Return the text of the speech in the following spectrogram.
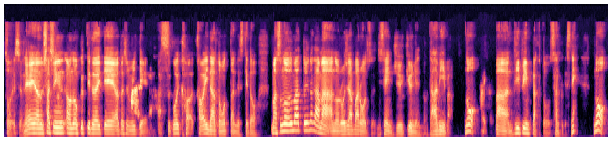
そうですよね。あの写真あの送っていただいて、私も見て、はい、あすごいかかわいいなと思ったんですけど、まあ、その馬というのが、まあ、あのロジャー・バローズ2019年のダービー馬の、はい、まあ、ディープインパクト3区ですね、の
